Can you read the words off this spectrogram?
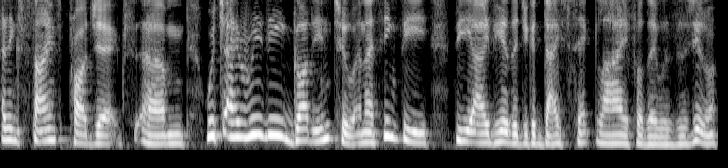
I think, science projects, um, which I really got into, and I think the the idea that you could dissect life, or there was this, you know,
